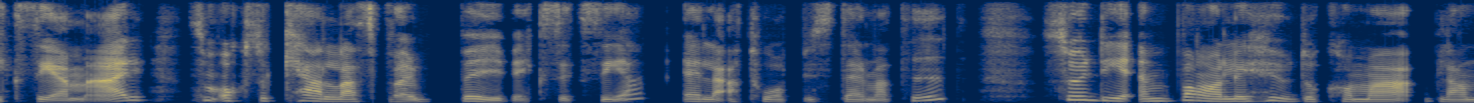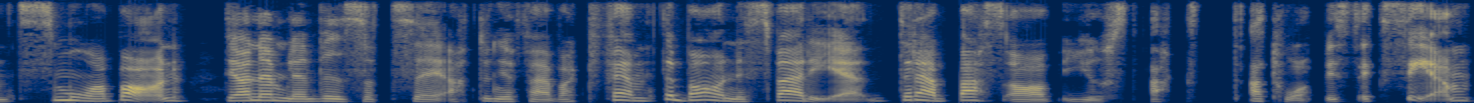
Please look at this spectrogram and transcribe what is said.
eksem är, som också kallas för böjväxteksem eller atopisk dermatit, så är det en vanlig hudåkomma bland småbarn. Det har nämligen visat sig att ungefär vart femte barn i Sverige drabbas av just atopiskt eksem.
